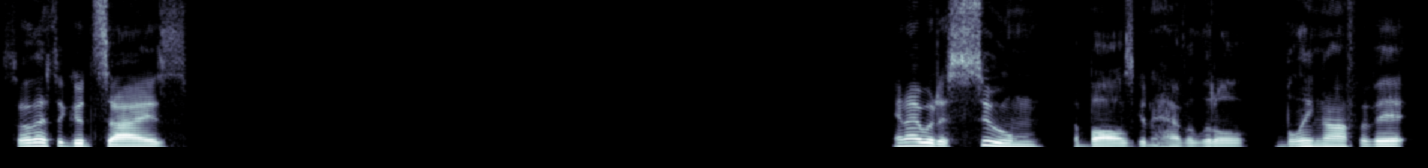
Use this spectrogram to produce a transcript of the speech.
So that's a good size. And I would assume the ball is going to have a little bling off of it.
